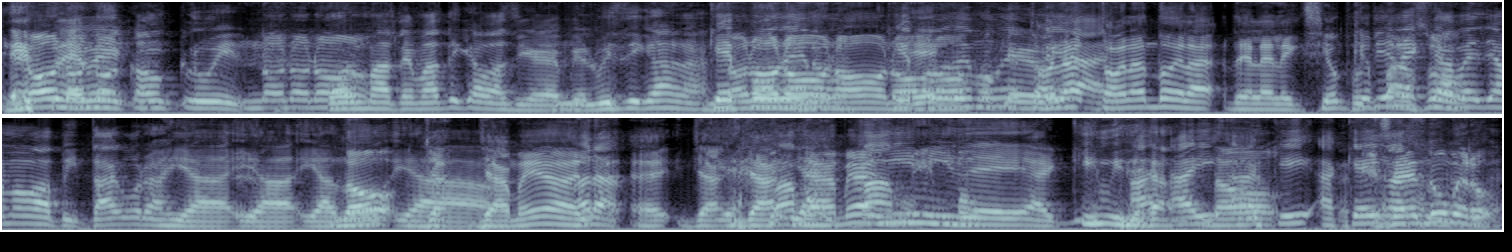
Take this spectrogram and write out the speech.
No, no, debe no, concluir no, no, no. por matemática básica que Pierluisi gana. ¿Qué no, no, no, no, no. qué no. podemos Estoy hablando de la, de la elección Tú que tienes pasó. que haber llamado a Pitágoras y a, y a, y a no, y a- ya- llamé al. Ahora, eh, ya- ya- vamos, llamé al vamos. mismo. Arquímedes, Arquímedes. Ah, aquí, aquí hay ese un es el asunto. número.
